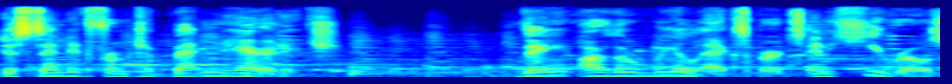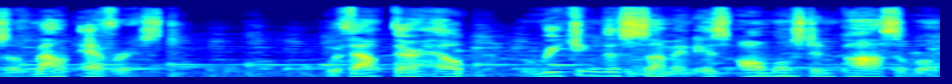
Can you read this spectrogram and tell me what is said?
descended from Tibetan heritage. They are the real experts and heroes of Mount Everest. Without their help, reaching the summit is almost impossible.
